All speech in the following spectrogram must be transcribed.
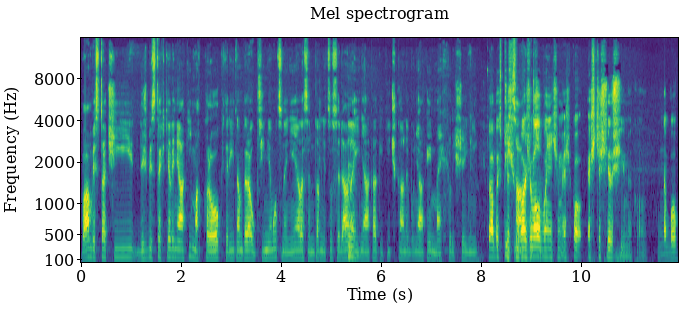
vám vystačí, když byste chtěli nějaký makro, který tam teda upřímně moc není, ale sem tam něco se dá Hmm. najít, nějaká kytička nebo nějaký mech, lišejník. To já bych spíš Přesák uvažoval třeba. o něčem jako ještě širším. Jako, nebo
